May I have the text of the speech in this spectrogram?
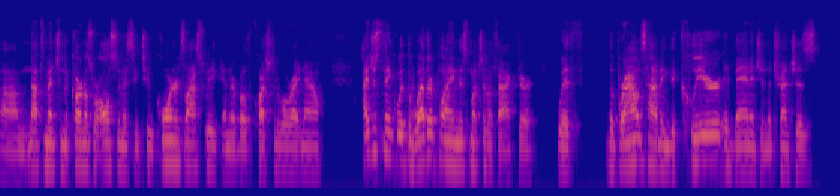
Um, not to mention, the Cardinals were also missing two corners last week, and they're both questionable right now. I just think with the weather playing this much of a factor, with the Browns having the clear advantage in the trenches,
